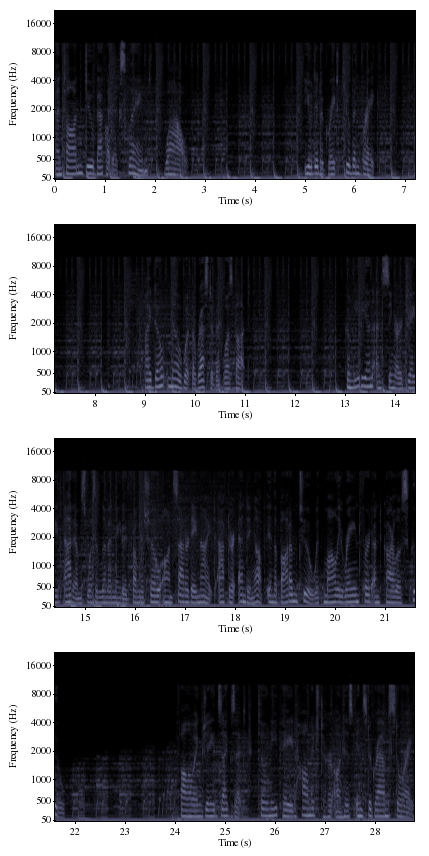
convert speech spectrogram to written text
Anton Du Beke exclaimed, wow. You did a great Cuban break. I don't know what the rest of it was but. Comedian and singer Jayde Adams was eliminated from the show on Saturday night after ending up in the bottom two with Molly Rainford and Carlos Gu. Following Jayde's exit, Tony paid homage to her on his Instagram story,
